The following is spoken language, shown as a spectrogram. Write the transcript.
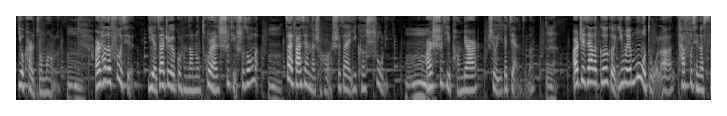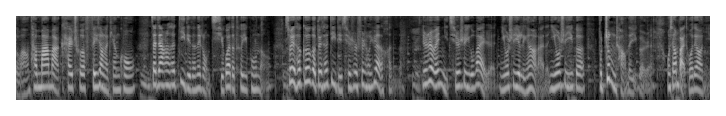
又开始做梦了，嗯而他的父亲也在这个过程当中突然尸体失踪了，嗯再发现的时候是在一棵树里，嗯，而尸体旁边是有一个剪子的。对，而这家的哥哥因为目睹了他父亲的死亡，他妈妈开车飞向了天空，嗯。再加上他弟弟的那种奇怪的特异功能，所以他哥哥对他弟弟其实是非常怨恨的，就认为你其实是一个外人，你又是一个领养来的，你又是一个不正常的一个人，我想摆脱掉你。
